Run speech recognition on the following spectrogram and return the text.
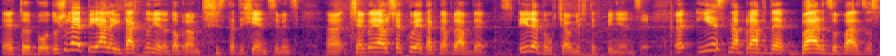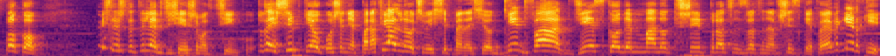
e, to by było dużo lepiej Ale i tak, no nie no dobra, mam 300 tysięcy, więc czego ja oczekuję tak naprawdę? Ile bym chciał mieć tych pieniędzy? Jest naprawdę bardzo, bardzo spoko Myślę, że to tyle w dzisiejszym odcinku. Tutaj szybkie ogłoszenia parafialne, oczywiście pamiętajcie o G2, gdzie z kodem MANO 3% zwrotu na wszystkie twoje gierki.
